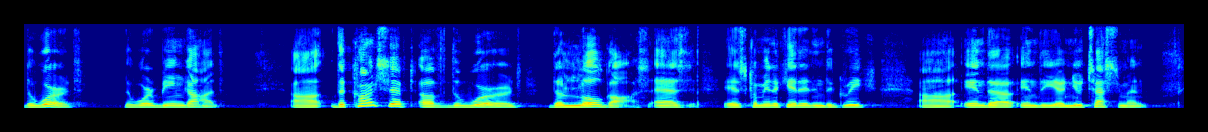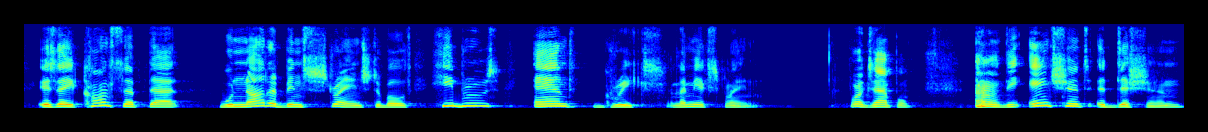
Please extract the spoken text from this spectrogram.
the word, the word being God. Uh, the concept of the word, the logos, as is communicated in the Greek uh, in the, in the uh, New Testament, is a concept that would not have been strange to both Hebrews and Greeks. let me explain. For example, the ancient edition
